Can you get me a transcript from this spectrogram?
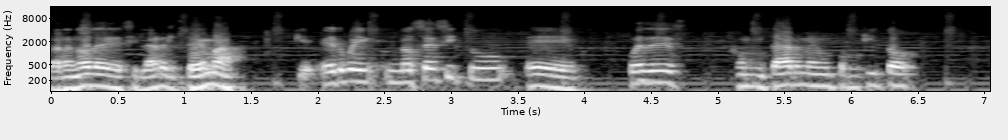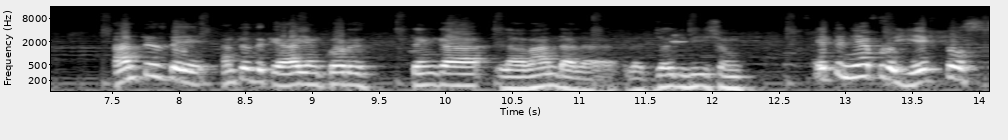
para no deshilar el tema, Edwin, no sé si tú eh, puedes contarme un poquito, antes de, antes de que Ian Cordes tenga la banda, la, Joy Division, él tenía proyectos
